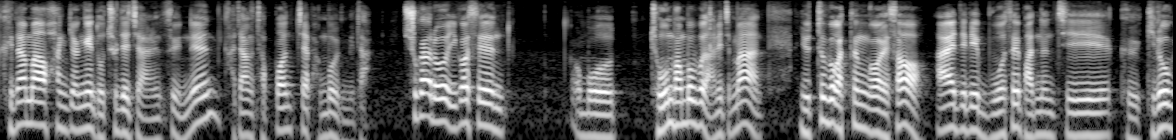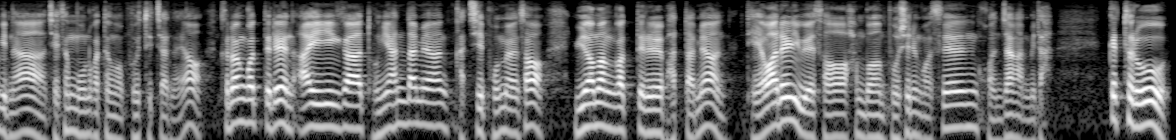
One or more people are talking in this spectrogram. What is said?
그나마 환경에 노출되지 않을 수 있는 가장 첫 번째 방법입니다. 추가로 이것은 어, 뭐 좋은 방법은 아니지만 유튜브 같은 거에서 아이들이 무엇을 봤는지 그 기록이나 재생 목록 같은 거 볼 수 있잖아요. 그런 것들은 아이가 동의한다면 같이 보면서 위험한 것들을 봤다면 대화를 위해서 한번 보시는 것은 권장합니다. 끝으로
